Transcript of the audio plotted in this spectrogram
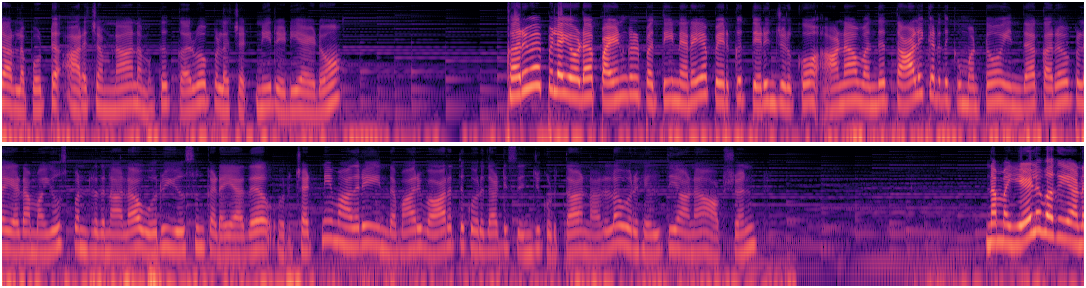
ஜாரில் போட்டு அரைச்சோம்னா நமக்கு கருவேப்பிலை சட்னி ரெடி ஆகிடும் கருவேப்பிலையோட பயன்கள் பற்றி நிறைய பேருக்கு தெரிஞ்சிருக்கும். ஆனால் வந்து தாளிக்கிறதுக்கு மட்டும் இந்த கருவேப்பிலையை நம்ம யூஸ் பண்ணுறதுனால ஒரு யூஸும் கிடையாது. ஒரு சட்னி மாதிரி இந்த மாதிரி வாரத்துக்கு ஒரு தாட்டி செஞ்சு கொடுத்தா நல்ல ஒரு ஹெல்த்தியான ஆப்ஷன் நம்ம ஏழு வகையான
